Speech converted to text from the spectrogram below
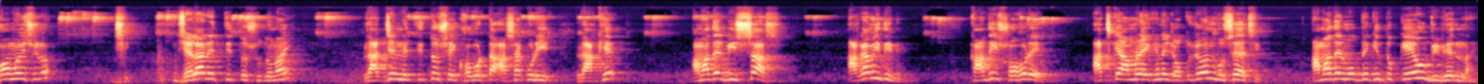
কম হয়েছিল? জেলা নেতৃত্ব শুধু নয়, রাজ্যের নেতৃত্ব সেই খবরটা আশা করি রাখে। আমাদের বিশ্বাস, আগামী দিনে কাঁদি শহরে আজকে আমরা এখানে যতজন বসে আছি, আমাদের মধ্যে কিন্তু কেউ বিভেদ নাই।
